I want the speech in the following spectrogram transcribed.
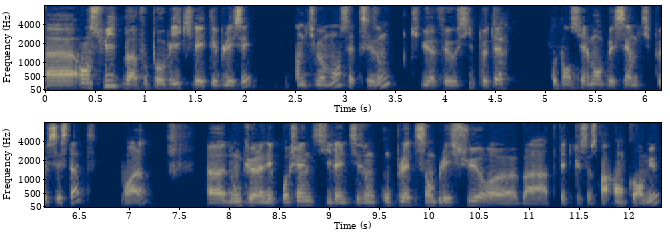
Euh, ensuite, bah, faut pas oublier qu'il a été blessé un petit moment cette saison, qui lui a fait aussi peut-être potentiellement baisser un petit peu ses stats. Voilà. Euh, donc euh, l'année prochaine, s'il a une saison complète sans blessure, euh, bah, peut-être que ce sera encore mieux.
